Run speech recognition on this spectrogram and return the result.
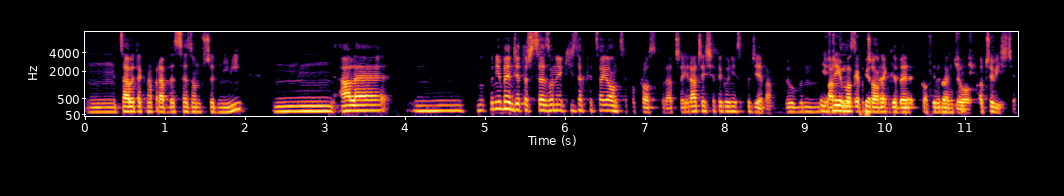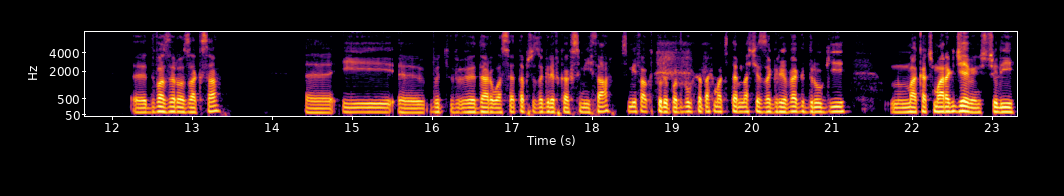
mm, cały tak naprawdę sezon przed nimi, mm, ale mm, no to nie będzie też sezon jakiś zachwycający po prostu, raczej, raczej się tego nie spodziewam. Byłbym Jeżeli bardzo mogę, zaskoczony, Piotrek, gdyby, gdyby tak było. Oczywiście. Y, 2-0 Zaksa y, i y, wy- wydarła seta przy zagrywkach Smitha. Smitha, który po dwóch setach ma 14 zagrywek, drugi ma Kaczmarek 9, czyli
